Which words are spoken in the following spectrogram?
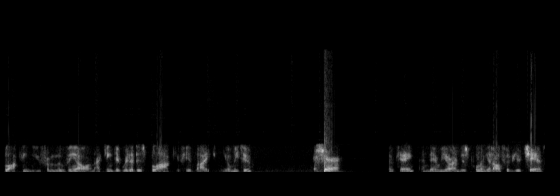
blocking you from moving on. I can get rid of this block if you'd like. You want me to? Sure. Okay, and there we are. I'm just pulling it off of your chest.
